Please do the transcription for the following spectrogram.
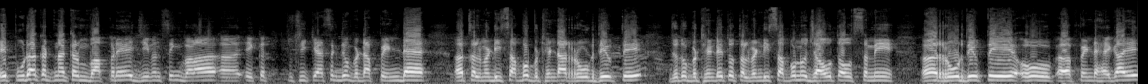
ਇਹ ਪੂਰਾ ਘਟਨਾਕ੍ਰਮ ਵਾਪਰਿਆ ਹੈ। ਜੀਵਨ ਸਿੰਘ ਵਾਲਾ ਇੱਕ ਤੁਸੀਂ ਕਹਿ ਸਕਦੇ ਹੋ ਵੱਡਾ ਪਿੰਡ ਹੈ ਤਲਵੰਡੀ ਸਾਬੋ ਬਠਿੰਡਾ ਰੋਡ ਦੇ ਉੱਤੇ। ਜਦੋਂ ਬਠਿੰਡੇ ਤੋਂ ਤਲਵੰਡੀ ਸਾਬੋ ਨੂੰ ਜਾਓ, ਤਾਂ ਉਸ ਸਮੇਂ ਰੋਡ ਦੇ ਉੱਤੇ ਉਹ ਪਿੰਡ ਹੈਗਾ ਏ।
